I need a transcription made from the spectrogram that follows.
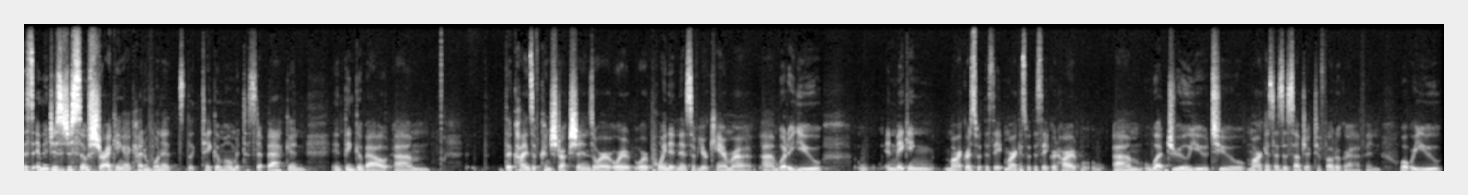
this image is just so striking. I kind of want to like, take a moment to step back and and think about. Um, the kinds of constructions or, or, or pointedness of your camera. Um, what are you in making Marcus with the Marcus with the Sacred Heart, um, what drew you to Marcus as a subject to photograph, and what were you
